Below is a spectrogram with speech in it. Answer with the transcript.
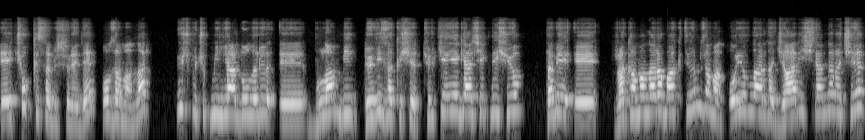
e, çok kısa bir sürede o zamanlar 3,5 milyar doları e, bulan bir döviz akışı Türkiye'ye gerçekleşiyor. Tabii e, rakamalara baktığım zaman o yıllarda cari işlemler açığı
